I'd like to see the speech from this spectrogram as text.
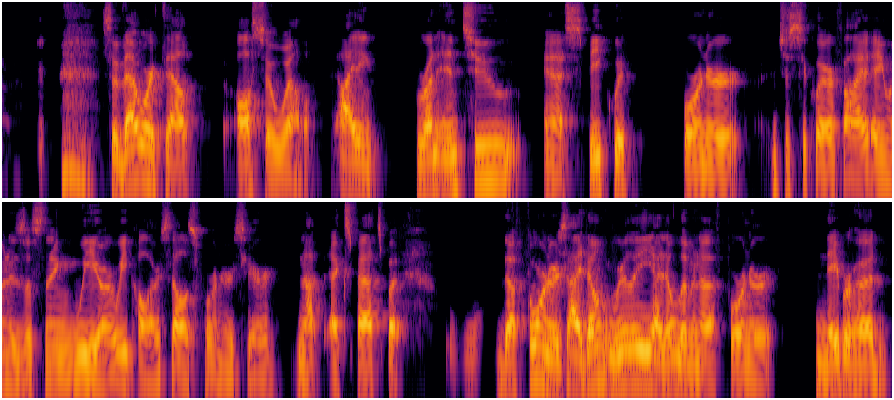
so that worked out also well. I run into and I speak with foreigner just to clarify, anyone who's listening, we are we call ourselves foreigners here, not expats, but the foreigners. I don't really, I don't live in a foreigner neighborhood,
